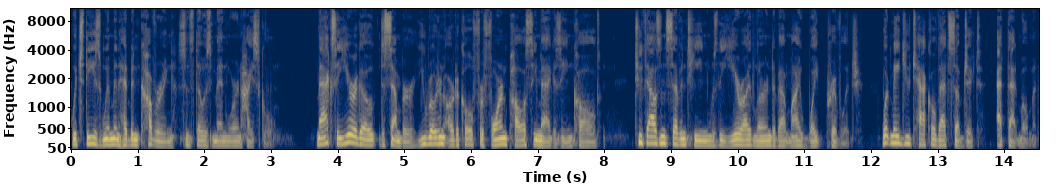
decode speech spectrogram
which these women had been covering since those men were in high school. Max, a year ago, December, you wrote an article for Foreign Policy magazine called 2017 was the year I learned about my white privilege. What made you tackle that subject at that moment?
